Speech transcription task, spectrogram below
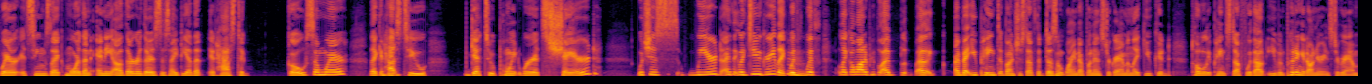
where it seems like more than any other, there's this idea that it has to go somewhere, like it mm-hmm. has to get to a point where it's shared which is weird. I think. Like, do you agree? Like with hmm. with like a lot of people, I, I I bet you paint a bunch of stuff that doesn't wind up on Instagram, and like you could totally paint stuff without even putting it on your Instagram.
